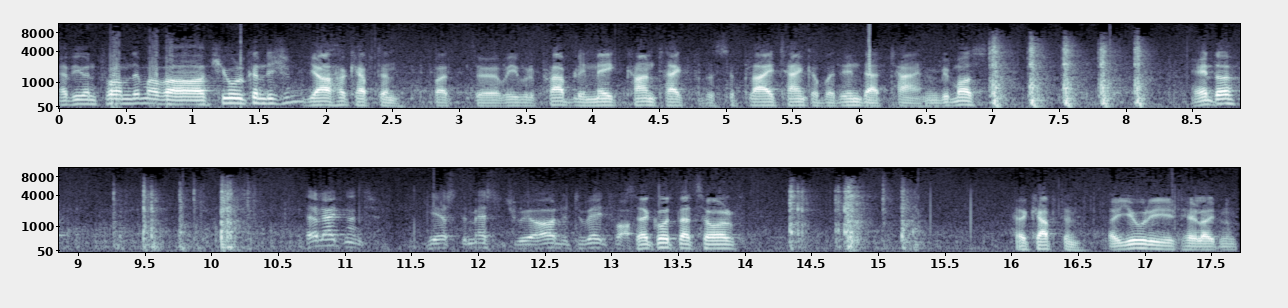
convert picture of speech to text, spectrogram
Have you informed them of our fuel condition? Ja, Herr Captain. But uh, we will probably make contact with the supply tanker within that time. We must. Enter. Herr Lieutenant, here's the message we are ordered to wait for. Sehr gut, that's all. Herr Captain. Uh, you read it, Herr Lieutenant.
